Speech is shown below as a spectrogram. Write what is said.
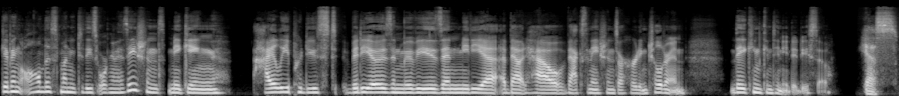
giving all this money to these organizations, making highly produced videos and movies and media about how vaccinations are hurting children, they can continue to do so. Yes.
